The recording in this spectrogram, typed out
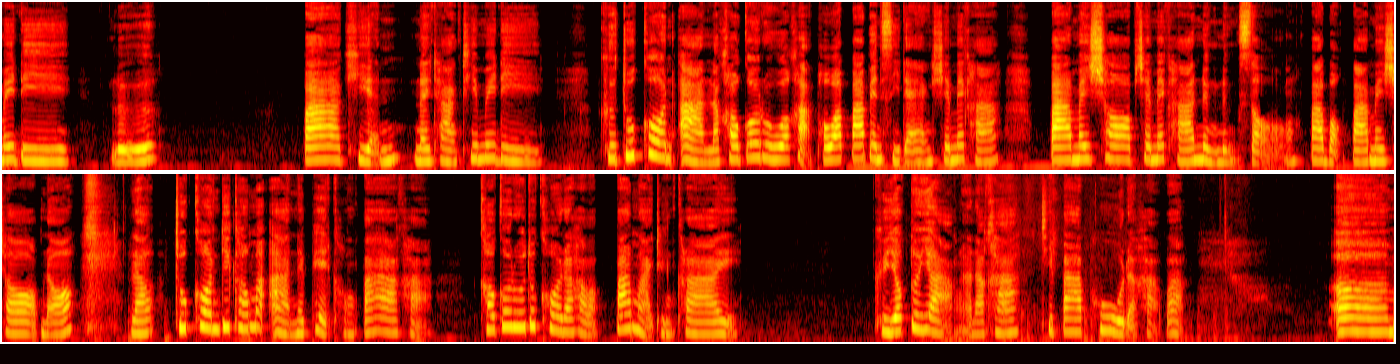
ไม่ดี หรือ ป้าเขียนในทางที่ไม่ดี คือทุกคนอ่านแล้วเขาก็รู้อะค่ะ เพราะว่าป้าเป็นสีแดงใช่ไหมคะ ป้าไม่ชอบใช่ไหมคะหนึ่งหนึ่งสองป้าบอกป้าไม่ชอบเนาะ แล้วทุกคนที่เขามาอ่านในเพจของป้าค่ะ เขาก็รู้ทุกคนนะคะว่าป้าหมายถึงใคร คือยกตัวอย่างอะนะคะ ที่ป้าพูดอะค่ะว่าเอ่อ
